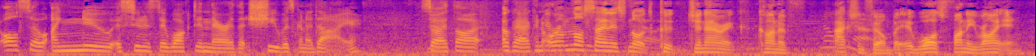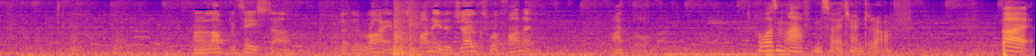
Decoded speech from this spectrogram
But also, I knew as soon as they walked in there that she was going to die. So I thought, okay, I can already. I'm not saying it's not c- generic kind of No, action film, but it was funny writing. And I love Batista, but the writing was funny. The jokes were funny. I thought. I wasn't laughing, so I turned it off. But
